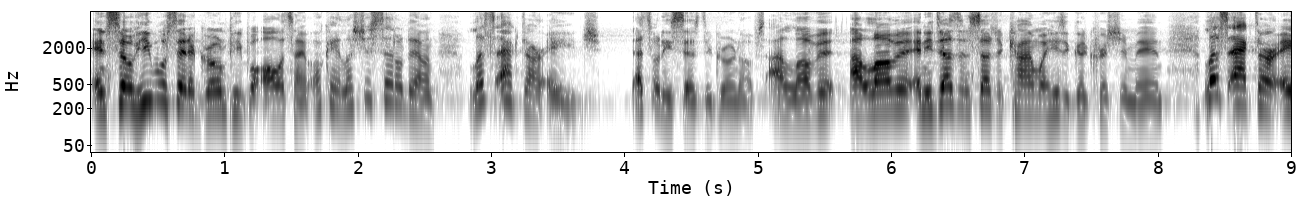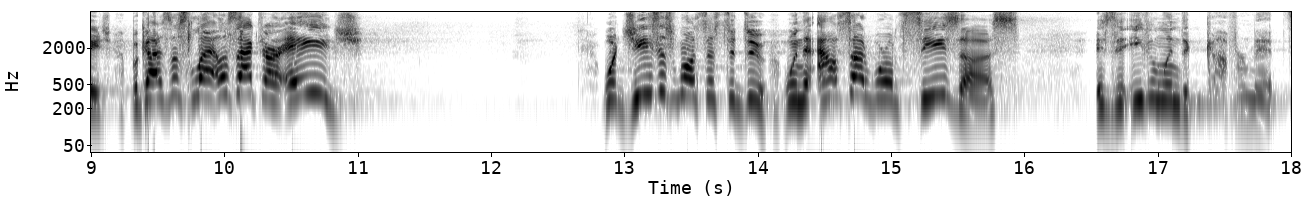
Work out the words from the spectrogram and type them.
and so he will say to grown people all the time okay let's just settle down let's act our age that's what he says to grown-ups. I love it. I love it. And he does it in such a kind way. He's a good Christian man. Let's act our age. But guys, let's, let's act our age. What Jesus wants us to do when the outside world sees us is that even when the government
